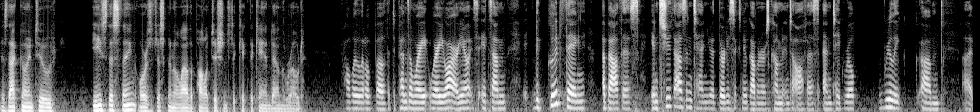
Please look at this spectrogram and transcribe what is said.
is that going to ease this thing, or is it just going to allow the politicians to kick the can down the road? Probably a little of both. It depends on where where you are. You know, it's it's um, the good thing about this. In 2010, you had 36 new governors come into office and take real, really um, uh,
